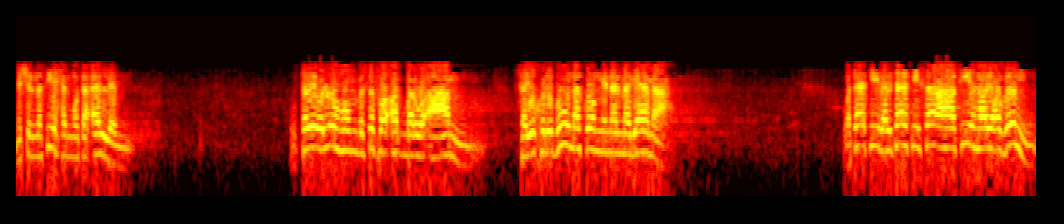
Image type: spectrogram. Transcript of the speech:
مش المسيح المتألم. وابتدى يقول لهم بصفة أكبر وأعم سيخرجونكم من المجامع. وتأتي بل تأتي ساعة فيها يظن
